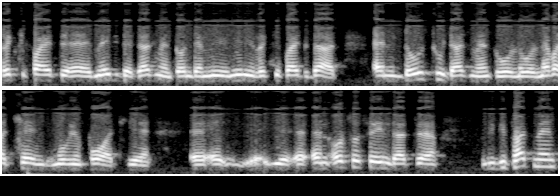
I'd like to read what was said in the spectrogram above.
rectified, uh, made the judgment on them, meaning rectified that and those two judgments will, will never change moving forward here. Uh, uh, and also saying that uh, the department,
